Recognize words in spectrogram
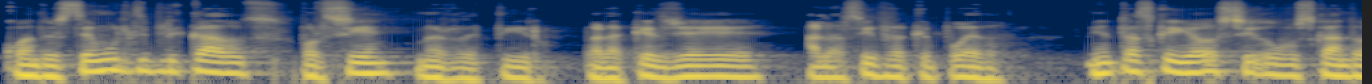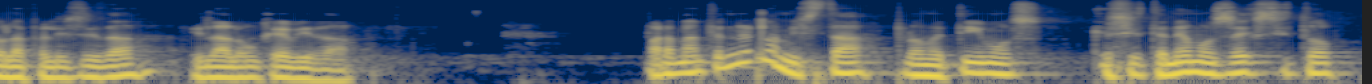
Cuando estén multiplicados por 100 me retiro para que él llegue a la cifra que pueda mientras que yo sigo buscando la felicidad y la longevidad. Para mantener la amistad, prometimos que si tenemos éxito,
